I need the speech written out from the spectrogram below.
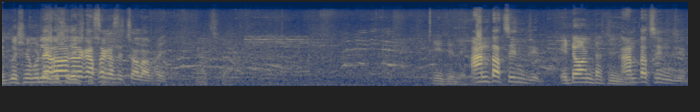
একুশের মডেল তেরো হাজারের কাছাকাছি চলা ভাই। আচ্ছা। এই যে দেখ আনটাচ ইঞ্জিন এটা অনটা চিনি untouch engine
